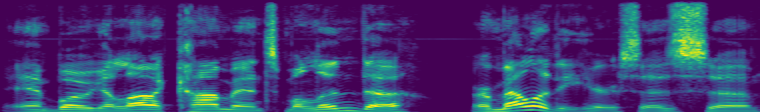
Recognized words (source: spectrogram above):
And boy, we got a lot of comments. Melinda or Melody here says uh,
